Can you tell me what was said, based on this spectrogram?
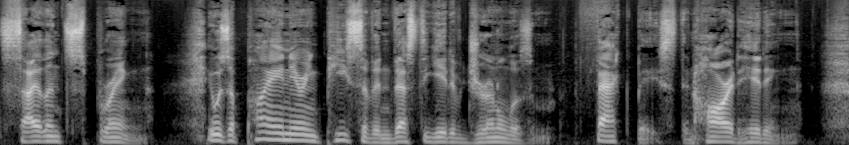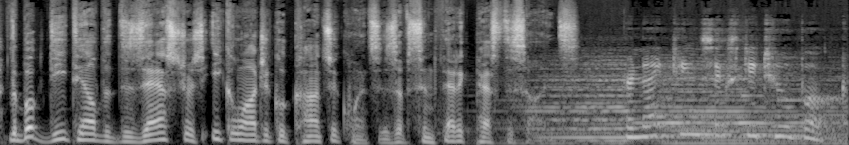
Silent Spring. It was a pioneering piece of investigative journalism, fact based and hard hitting. The book detailed the disastrous ecological consequences of synthetic pesticides. Her 1962 book,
